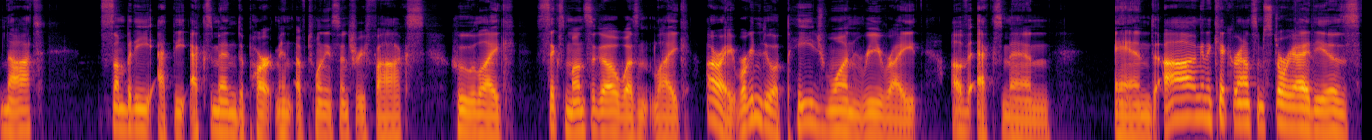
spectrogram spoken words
not somebody at the X-Men department of 20th Century Fox who like 6 months ago wasn't like, "All right, we're going to do a page 1 rewrite of X-Men and uh, I'm going to kick around some story ideas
